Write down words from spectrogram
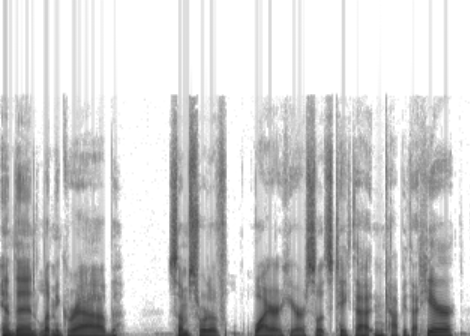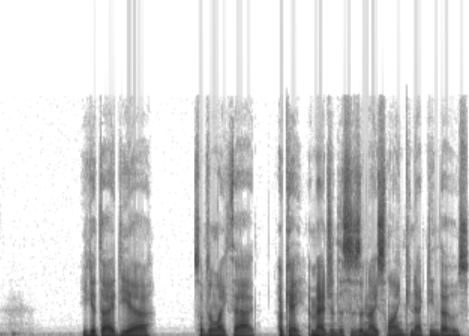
And then let me grab some sort of wire here. So let's take that and copy that here. You get the idea, something like that. Okay, imagine this is a nice line connecting those.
